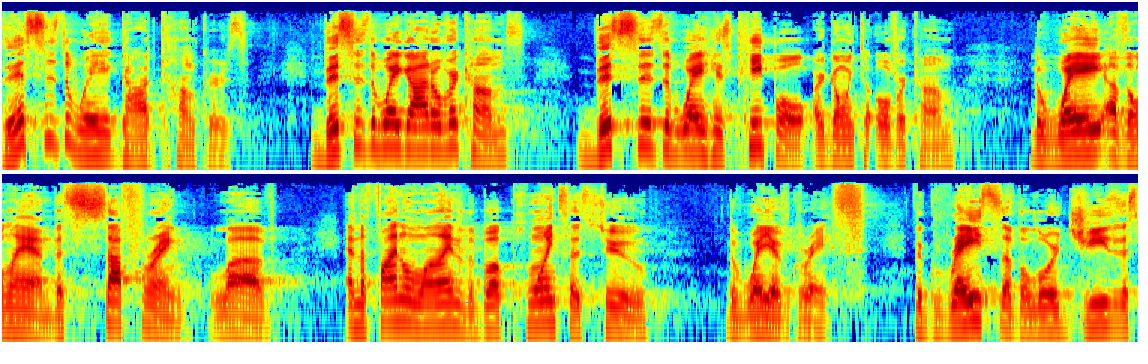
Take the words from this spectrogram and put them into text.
this is the way God conquers. This is the way God overcomes. This is the way his people are going to overcome. The way of the Lamb, the suffering love. And the final line of the book points us to the way of grace. The grace of the Lord Jesus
